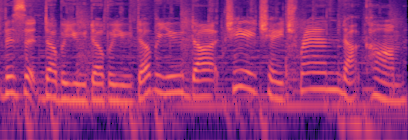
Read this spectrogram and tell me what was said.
Visit www.ghhrand.com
